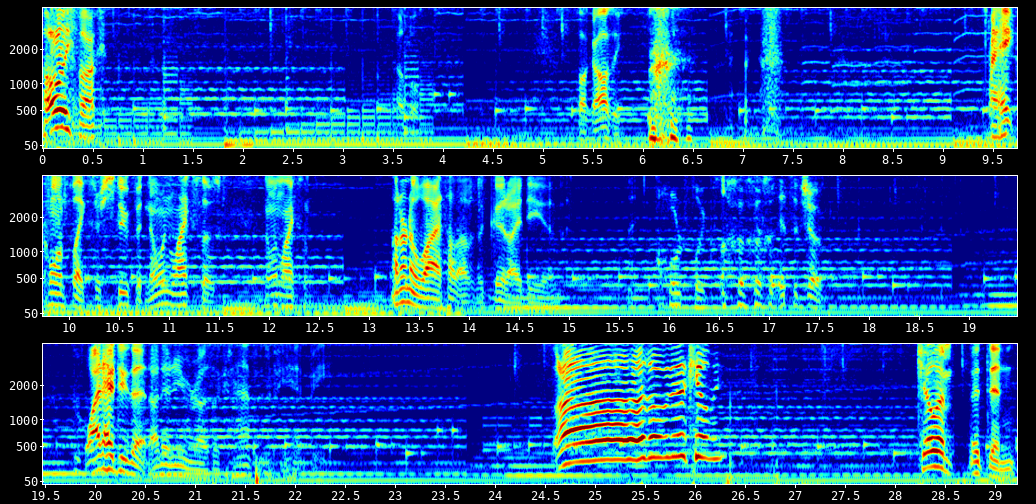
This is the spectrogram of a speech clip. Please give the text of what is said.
Holy fuck! Oh, well. Fuck Ozzy. I hate cornflakes. They're stupid. No one likes those. No one likes them. I don't know why I thought that was a good idea. But Cornflakes. it's a joke. why did I do that? I didn't even realize that could happen if you hit B. Ah, that's gonna kill me. Kill him. It didn't.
